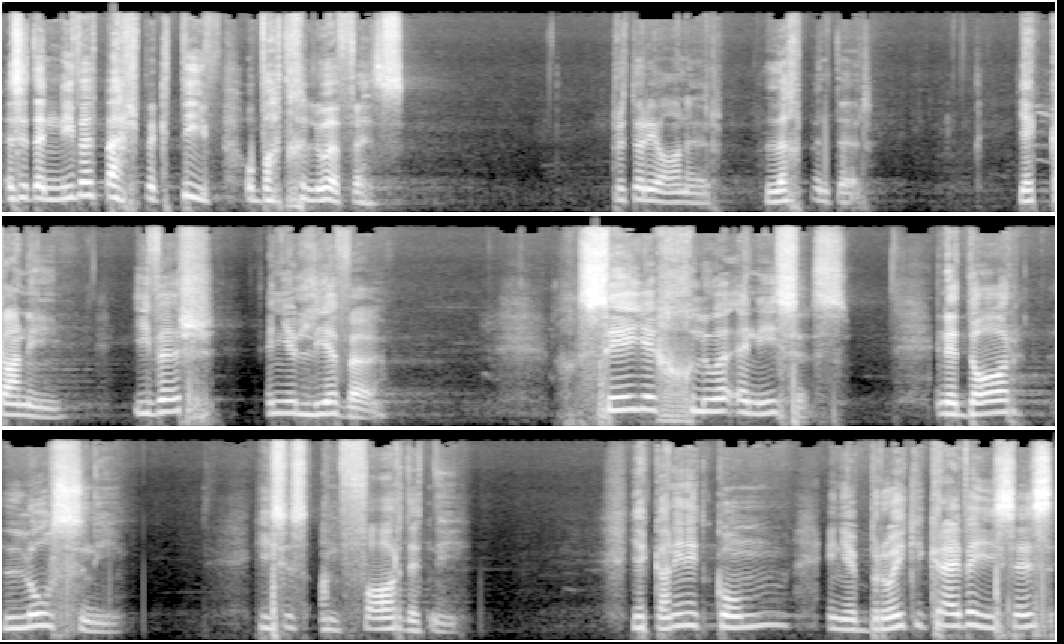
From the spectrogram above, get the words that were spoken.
is dit 'n nuwe perspektief op wat geloof is. Pretoriaaner, ligpunter. Jy kan nie iewers in jou lewe sê jy glo in Jesus en dit daar los nie. Jesus aanvaar dit nie. Jy kan nie net kom en jou broodjie kry by Jesus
